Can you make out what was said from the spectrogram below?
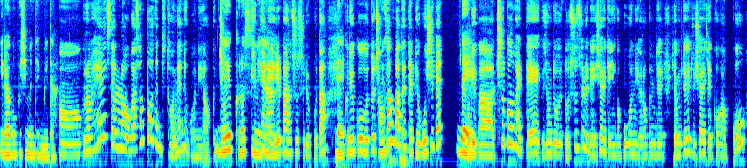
이라고 보시면 됩니다. 어, 그럼 해외 셀러가 3%더 내는 거네요. 그쵸? 네, 그렇습니다. 10의 일반 수수료보다. 네, 그리고 또 정산 받을 때 150엔? 네, 우리가 출금할 때 그 정도 또 수수료 내셔야 되니까 그거는 여러분들 염두에 두셔야 될 것 같고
